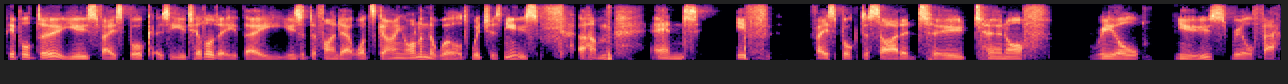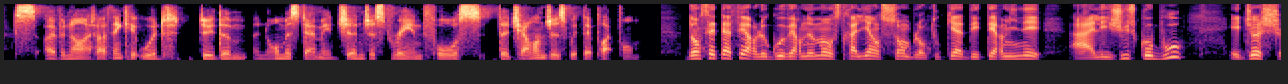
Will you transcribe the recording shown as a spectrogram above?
people do use Facebook as a utility. They use it to find out what's going on in the world, which is news. Um, and if Facebook decided to turn off real news, real facts overnight, I think it would do them enormous damage and just reinforce the challenges with their platform. Dans cette affaire, le gouvernement australien semble en tout cas déterminé à aller jusqu'au bout. Et Josh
